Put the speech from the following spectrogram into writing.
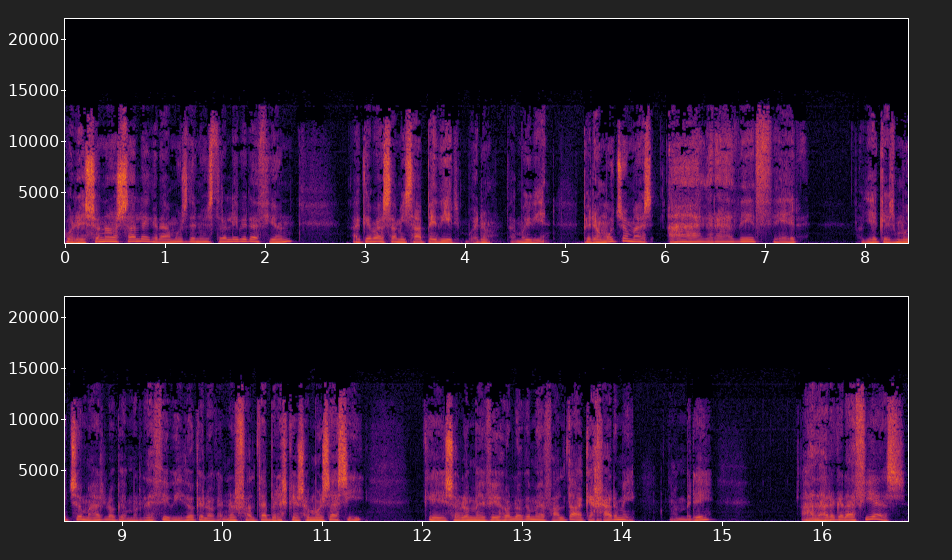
Por eso nos alegramos de nuestra liberación. ¿A qué vas a misa? A pedir. Bueno, está muy bien. Pero mucho más, agradecer. Oye, que es mucho más lo que hemos recibido que lo que nos falta, pero es que somos así que solo me fijo en lo que me falta, a quejarme. Hombre, a dar gracias.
